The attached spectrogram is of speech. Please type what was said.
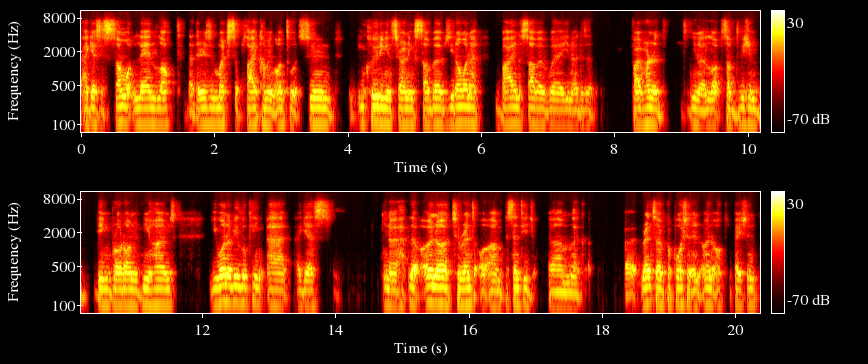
I guess, is somewhat landlocked, that there isn't much supply coming onto it soon, including in surrounding suburbs. You don't want to buy in a suburb where you know there's a 500 you know lot subdivision being brought on with new homes. You want to be looking at, I guess, you know the owner to rent um, percentage um, like uh, renter proportion and owner occupation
